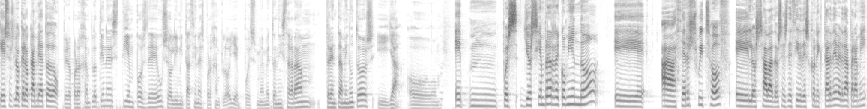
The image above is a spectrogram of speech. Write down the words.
que eso es lo que lo cambia todo. Pero, por ejemplo, ¿tienes tiempos de uso, limitaciones? Por ejemplo, oye, pues me meto en Instagram 30 minutos y ya. O... Eh, mm, pues yo siempre recomiendo eh, hacer switch off eh, los sábados, es decir, desconectar de verdad. Para mí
